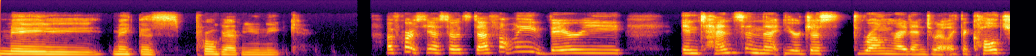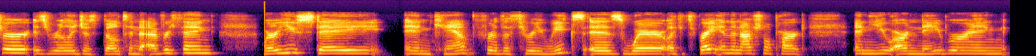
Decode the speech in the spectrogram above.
may make this program unique? Of course, yeah. So it's definitely very intense in that you're just thrown right into it. Like the culture is really just built into everything. Where you stay in camp for the three weeks is where like it's right in the national park and you are neighboring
